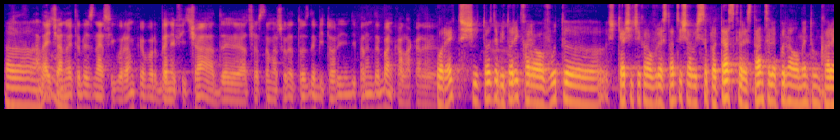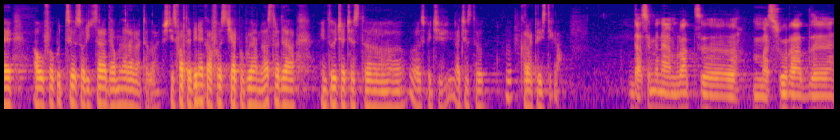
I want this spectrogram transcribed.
Uh, aici noi trebuie să ne asigurăm că vor beneficia de această măsură toți debitorii, indiferent de banca la care... Corect, și toți debitorii care au avut, uh, chiar și cei care au avut restanțe și au reușit să plătească restanțele până la momentul în care au făcut solicitarea de amânare a ratelor. Știți foarte bine că a fost chiar propunerea noastră de a introduce această, specific, această caracteristică. De asemenea, am luat măsura de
